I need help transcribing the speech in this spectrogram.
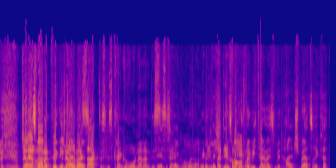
Wenn der, war Rummel, wenn der teilweise- sagt, es ist kein Corona, dann ist, ist es es kein Corona. Wirklich. Bei dir das war auch wirklich teilweise mit Halsschmerz. Und ich gesagt,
